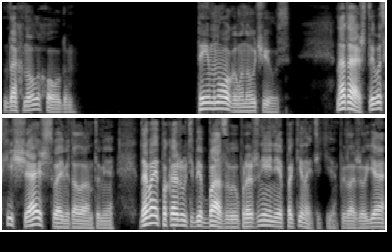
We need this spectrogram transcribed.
дохнуло холодом. Ты многому научилась. Наташ, ты восхищаешь своими талантами. Давай покажу тебе базовые упражнения по кинетике, — предложил я,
